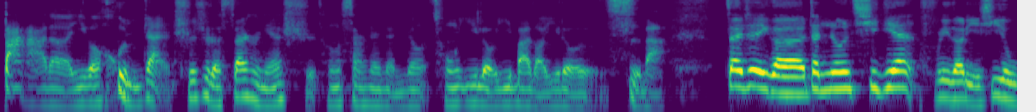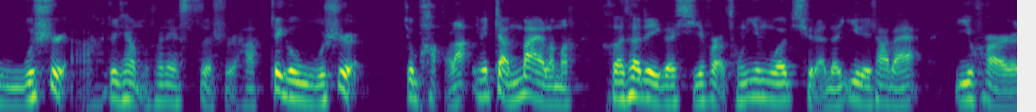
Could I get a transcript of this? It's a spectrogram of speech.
大的一个混战，持续了三十年，史称三十年战争，从一六一八到一六四八。在这个战争期间，弗里德里希五世啊，之前我们说那四世哈，这个五世。就跑了，因为战败了嘛，和他这个媳妇儿从英国娶来的伊丽莎白一块儿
